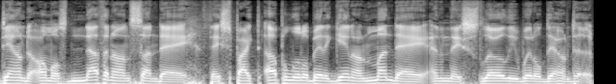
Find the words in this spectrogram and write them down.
down to almost nothing on Sunday. They spiked up a little bit again on Monday, and then they slowly whittled down to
